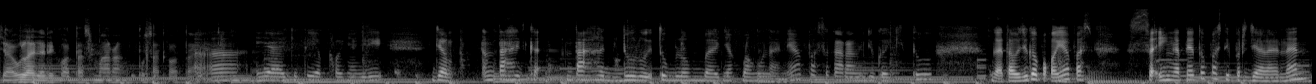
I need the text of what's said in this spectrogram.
jauh lah dari kota Semarang pusat kota. Uh, iya gitu ya pokoknya. Jadi jam entah entah dulu itu belum banyak bangunannya apa sekarang juga gitu nggak tahu juga. Pokoknya pas seingatnya tuh pas di perjalanan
